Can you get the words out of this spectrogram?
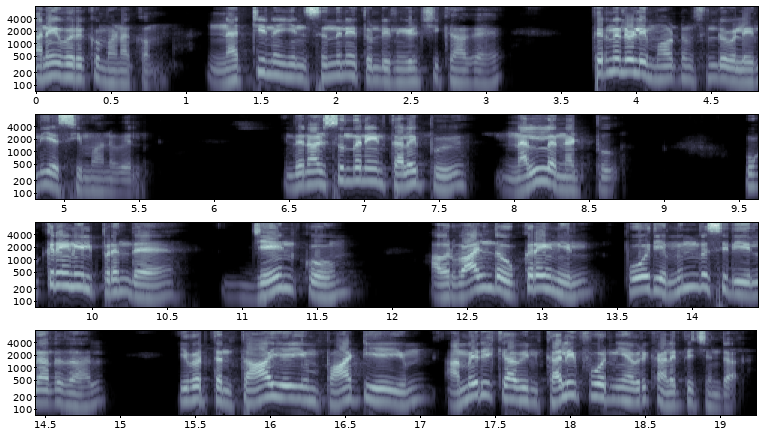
அனைவருக்கும் வணக்கம். நற்றினையின் சிந்தனை தொண்டில் நிகழ்ச்சிக்காக திருநெல்வேலி மாவட்டம் சுண்டவளிலிருந்து எஸ் இமானுவேல். இந்த நாள் சிந்தனையின் தலைப்பு நல்ல நட்பு. உக்ரைனில் பிறந்த ஜேன் கோம் அவர் வாழ்ந்த உக்ரைனில் போதிய மின்வசதி இல்லாததால் இவர் தன் தாயையும் பாட்டியையும் அமெரிக்காவின் கலிபோர்னியாவிற்கு அழைத்துச் சென்றார்.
